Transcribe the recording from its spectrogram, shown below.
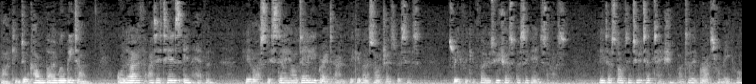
Thy kingdom come, thy will be done on earth as it is in heaven. Give us this day our daily bread and forgive us our trespasses, as we forgive those who trespass against us. Lead us not into temptation, but deliver us from evil.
